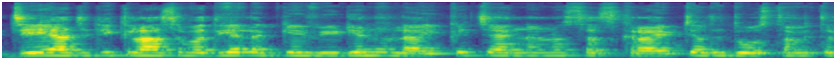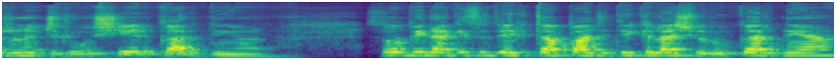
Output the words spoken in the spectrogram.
ਜੇ ਅੱਜ ਦੀ ਕਲਾਸ ਵਧੀਆ ਲੱਗੇ ਵੀਡੀਓ ਨੂੰ ਲਾਈਕ ਚੈਨਲ ਨੂੰ ਸਬਸਕ੍ਰਾਈਬ ਤੇ ਆਪਣੇ ਦੋਸਤਾਂ ਮਿੱਤਰਾਂ ਨੂੰ ਜਰੂਰ ਸ਼ੇਅਰ ਕਰ ਦਿਓ। ਸੋ ਬਿਨਾਂ ਕਿਸੇ ਦੇਰੀ ਤੋਂ ਆਪਾਂ ਅੱਜ ਦੀ ਕਲਾਸ ਸ਼ੁਰੂ ਕਰਦੇ ਹਾਂ।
